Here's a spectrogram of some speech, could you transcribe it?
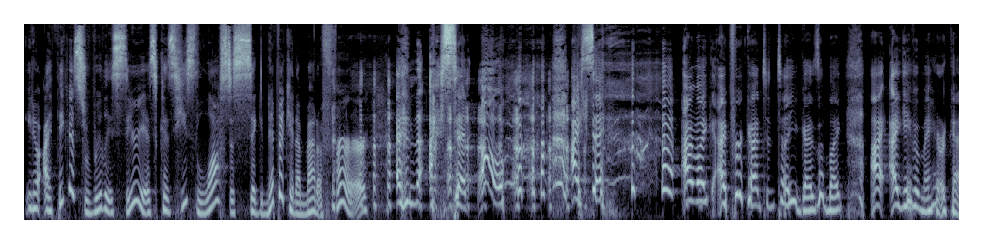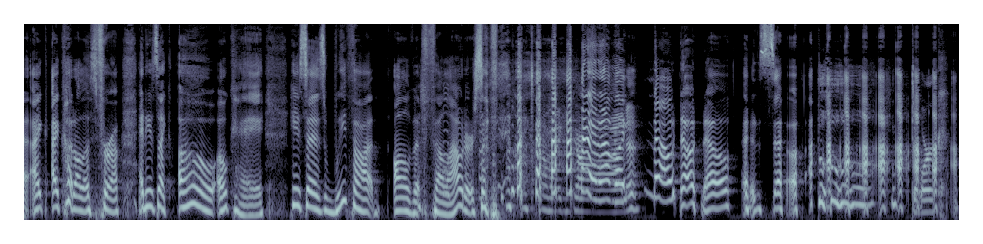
you know, I think it's really serious because he's lost a significant amount of fur. and I said, oh, I said, I'm like, I forgot to tell you guys. I'm like, I, I gave him a haircut. I, I cut all this fur off. And he's like, oh, okay. He says, we thought all of it fell out or something. Oh my god. and I'm like, no, no, no. And so dork.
